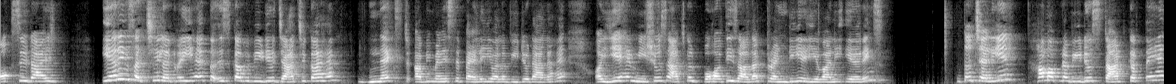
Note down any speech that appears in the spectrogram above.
ऑक्सीडाइज इयरिंग्स अच्छी लग रही है तो इसका भी वीडियो जा चुका है। नेक्स्ट अभी मैंने इससे पहले ये वाला वीडियो डाला है और ये है मीशो से आजकल बहुत ही ज़्यादा ट्रेंडी है ये वाली इयरिंग्स तो चलिए हम अपना वीडियो स्टार्ट करते हैं।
